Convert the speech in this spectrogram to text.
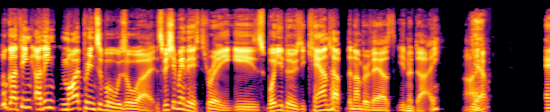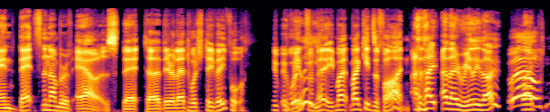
look. I think I think my principle was always, especially when they're three, is what you do is you count up the number of hours in a day, right? Yeah. and that's the number of hours that uh, they're allowed to watch TV for. It, it worked for me. My my kids are fine. Are they? Are they really though? Well, Like- you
